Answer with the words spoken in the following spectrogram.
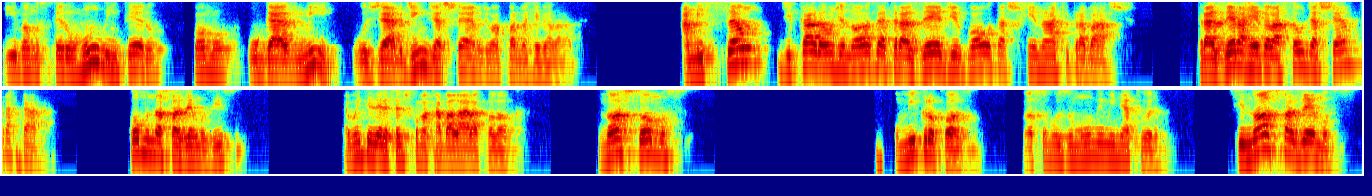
e vamos ter o mundo inteiro como o Gani, o jardim de Hashem, de uma forma revelada. A missão de cada um de nós é trazer de volta a Shekhinah aqui para baixo. Trazer a revelação de Hashem para cá. Como nós fazemos isso? É muito interessante como a Kabbalah ela coloca. Nós somos o microcosmo. Nós somos um mundo em miniatura. Se nós fazemos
